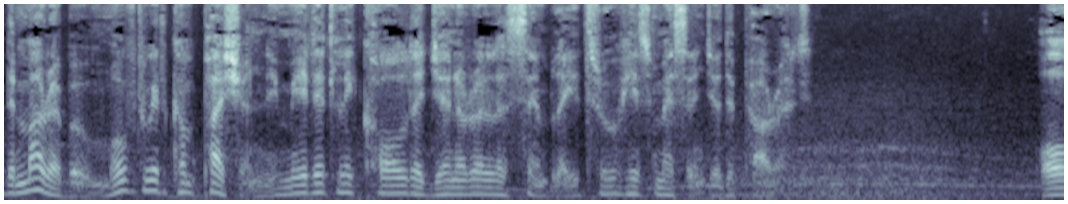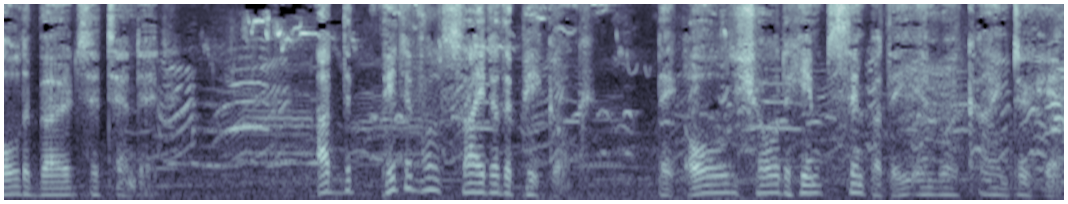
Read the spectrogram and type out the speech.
The Marabou, moved with compassion, immediately called a general assembly through his messenger, the parrot. All the birds attended. At the pitiful sight of the peacock, they all showed him sympathy and were kind to him.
